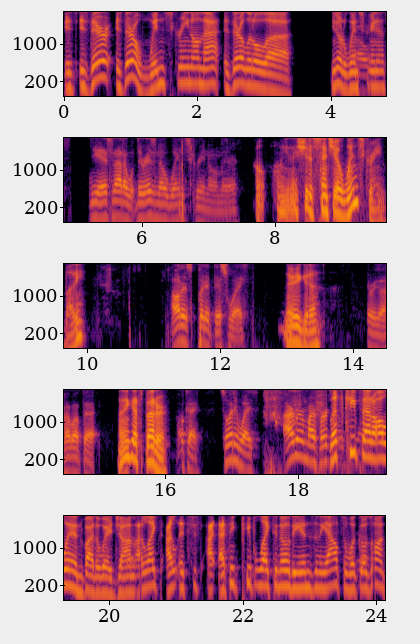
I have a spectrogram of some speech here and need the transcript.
Is is there is there a windscreen on that? Is there a little uh you know what a windscreen oh, is? Yeah, it's not a there is no windscreen on there. Oh, oh yeah, they should have sent you a windscreen, buddy. I'll just put it this way. There you go. There we go. How about that? I think that's better. Okay. So, anyways, I remember my first. Let's keep that all in. By the way, John, I like. I it's just. I, I think people like to know the ins and the outs of what goes on.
